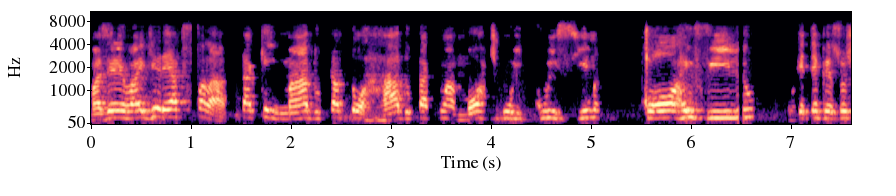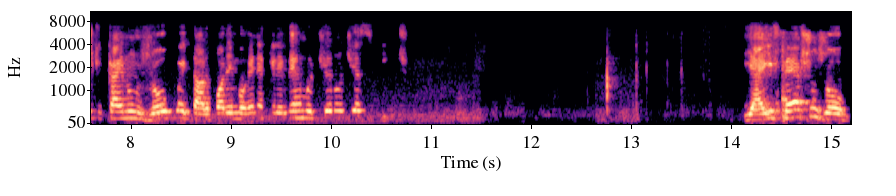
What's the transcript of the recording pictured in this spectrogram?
Mas ele vai direto falar: tá queimado, tá torrado, tá com a morte com o IQ em cima, corre, filho, porque tem pessoas que caem num jogo, coitado, podem morrer naquele mesmo dia no dia seguinte. E aí fecha o jogo.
